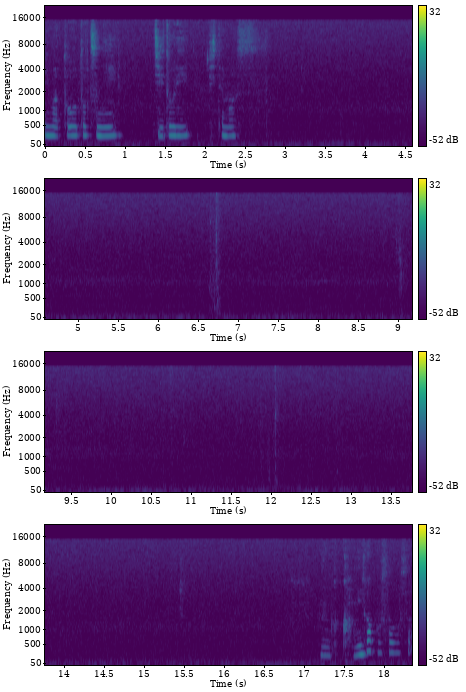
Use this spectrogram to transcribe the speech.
今唐突に自撮りしてます。なんか髪がボサボサ。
